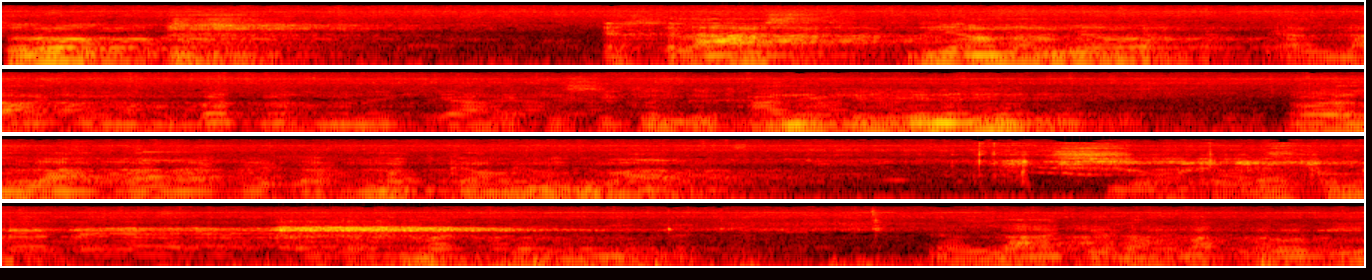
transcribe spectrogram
तो इखलास भी अमल में हो अल्लाह की मोहब्बत में हमने किया है, किसी को दिखाने के लिए नहीं। और अल्लाह ताला की रहमत का उम्मीदवार। रहमत पर उम्मीद रखें। अल्लाह की रहमत होगी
